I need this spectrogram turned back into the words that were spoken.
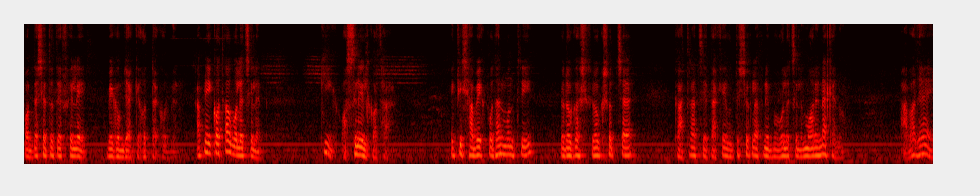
পদ্মা সেতুতে ফেলে বেগম জাকে হত্যা করবেন। আপনি এই কথাও বলেছিলেন। কি অশ্লীল কথা। একটি সাবেক প্রধানমন্ত্রী রোগ, রোগশয্যায় কাতরাচ্ছে, তাকে উদ্দেশ্য করে আপনি বলেছিলেন, মরে না কেন? ভাবা যায়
